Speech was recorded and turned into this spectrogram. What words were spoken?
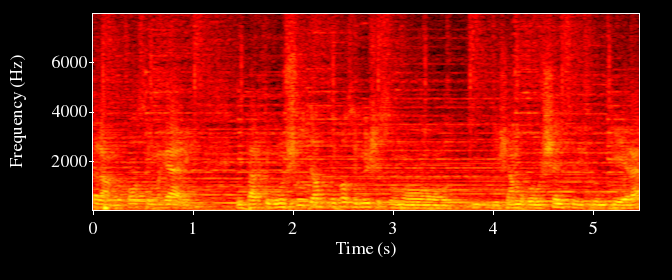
saranno cose magari in parte conosciute, altre cose invece sono diciamo, conoscenze di frontiera,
